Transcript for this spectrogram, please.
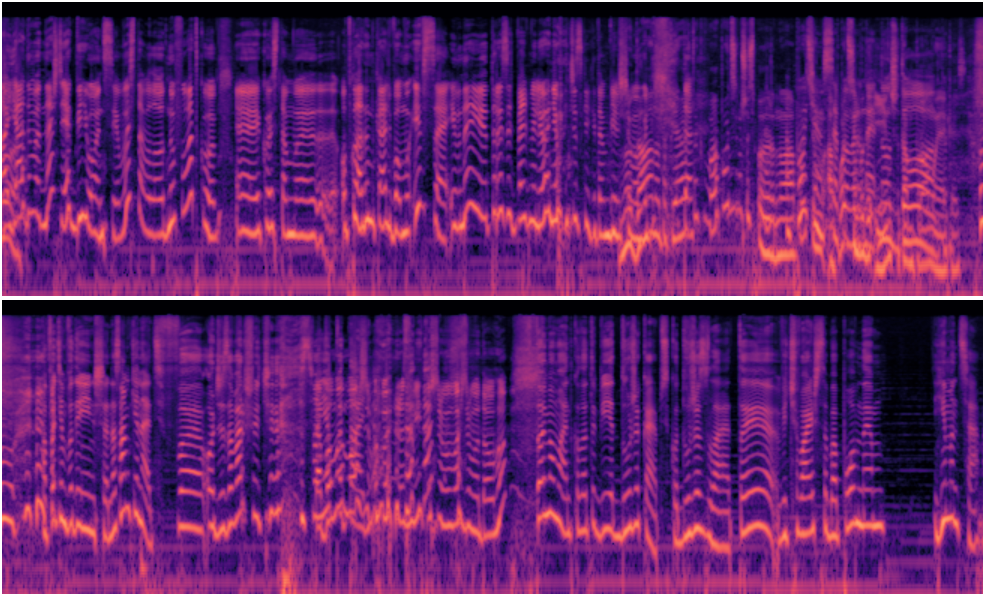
А я думаю, знаєш, як Бійонсі виставила одну фотку е, якоїсь там е, обкладинка альбому, і все. І в неї 35 мільйонів, чи скільки там більше, Ну мабуть. да, ну так я Так. так, а потім щось поверну, а, А потім потім, все а потім буде. Ну, інше, там промо якесь. А потім буде інше. На сам кінець, в, отже, завершуючи Та, бо ми питання. можемо, ви розумієте, що ми можемо довго. В той момент, коли тобі дуже кепсько, дуже зле, ти відчуваєш себе повним гіманцем.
